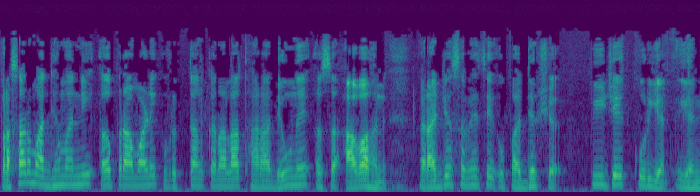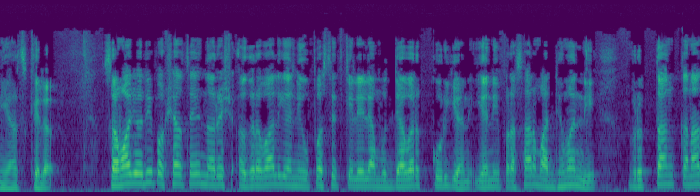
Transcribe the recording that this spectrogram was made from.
प्रसारमाध्यमांनी अप्रामाणिक वृत्तांकनाला थारा देऊ नये असं आवाहन राज्यसभेचे उपाध्यक्ष पी जे कुरियन यांनी आज केलं. समाजवादी पक्षाचे नरेश अग्रवाल यांनी उपस्थित केलेल्या मुद्द्यावर कुरियन यांनी प्रसारमाध्यमांनी वृत्तांकनात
